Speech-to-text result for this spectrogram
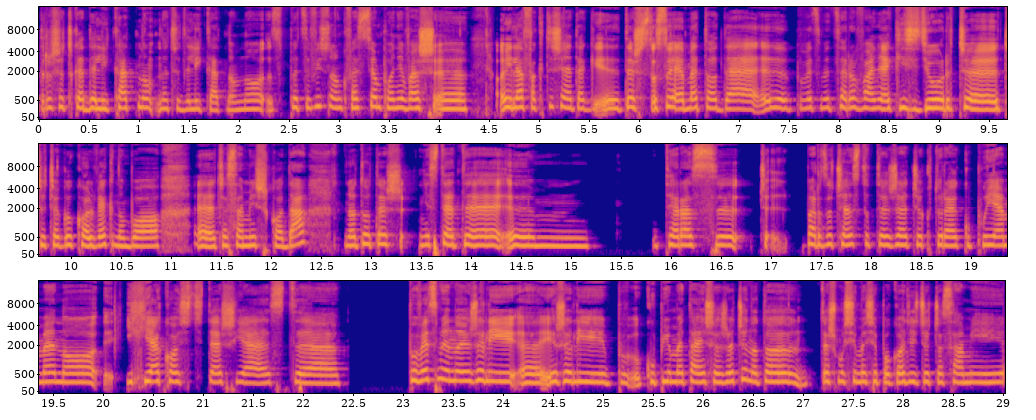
troszeczkę delikatną, znaczy delikatną, no specyficzną kwestią, ponieważ e, o ile faktycznie tak e, też stosuję metodę e, powiedzmy cerowania jakichś dziur czy, czy czegokolwiek, no bo czasami szkoda, no to też niestety teraz bardzo często te rzeczy, które kupujemy, no ich jakość też jest Powiedzmy, no jeżeli, e, jeżeli kupimy tańsze rzeczy, no to też musimy się pogodzić, że czasami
